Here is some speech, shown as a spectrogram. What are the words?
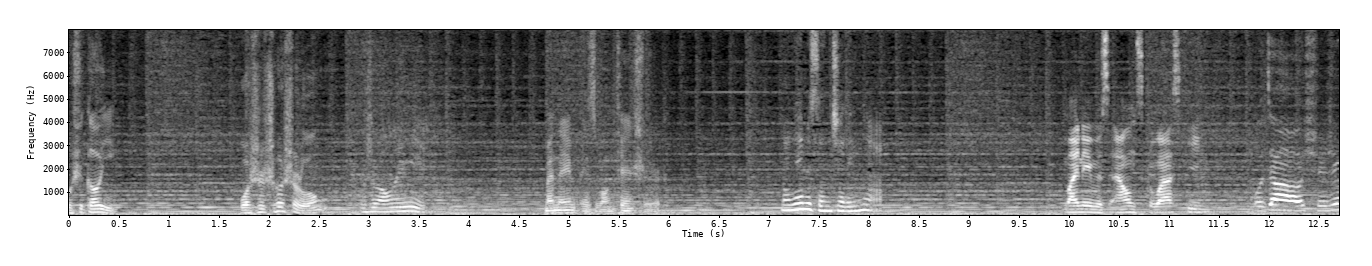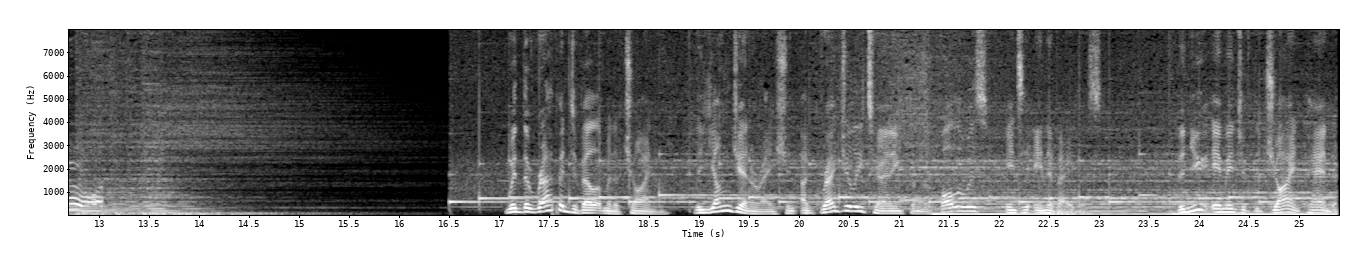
我是高颖。我是车世龙。 我是王文义。 My name is Wang Tianshi. My name is Angelina. My name is Alan Skolaski. 我叫徐君如。 With the rapid development of China, the young generation are gradually turning from the followers into innovators. The new image of the giant panda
